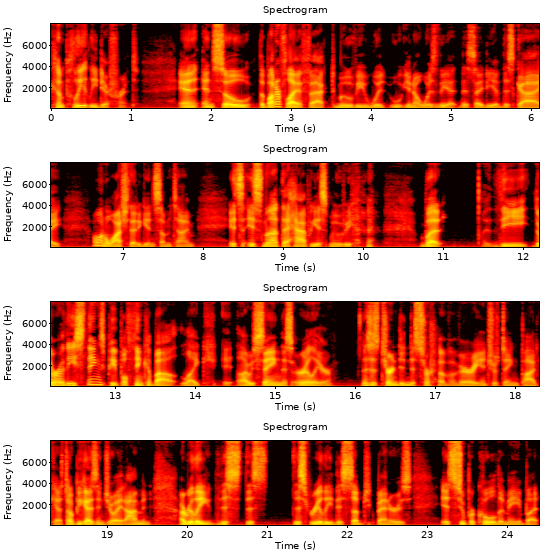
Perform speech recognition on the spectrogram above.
completely different. And and so the Butterfly Effect movie would you know was the this idea of this guy. I want to watch that again sometime. It's it's not the happiest movie, but the there are these things people think about. Like I was saying this earlier this has turned into sort of a very interesting podcast. I hope you guys enjoy it. I'm in, I really this this this really this subject matter is is super cool to me. But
